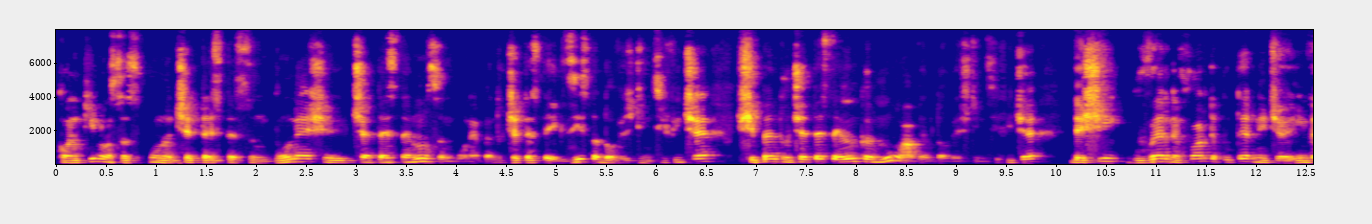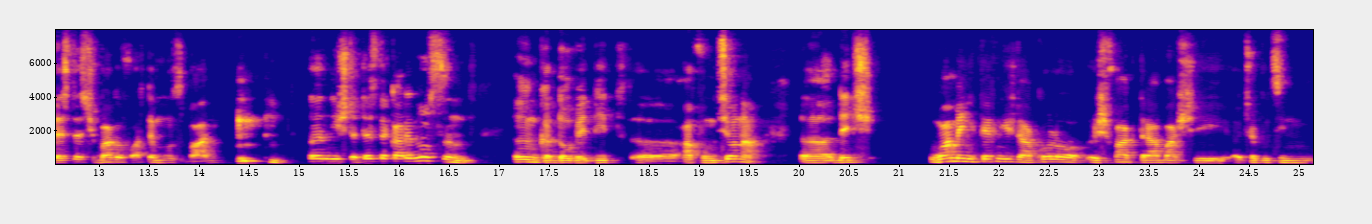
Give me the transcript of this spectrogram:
continuă să spună ce teste sunt bune și ce teste nu sunt bune. Pentru ce teste există dovezi științifice și pentru ce teste încă nu avem dovezi științifice, deși guverne foarte puternice investesc și bagă foarte mulți bani în niște teste care nu sunt încă dovedit uh, a funcționa. Uh, deci, oamenii tehnici de acolo își fac treaba și, uh, cel puțin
